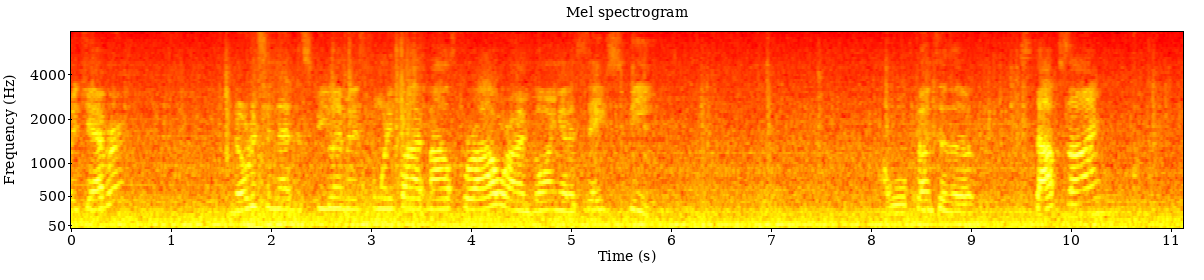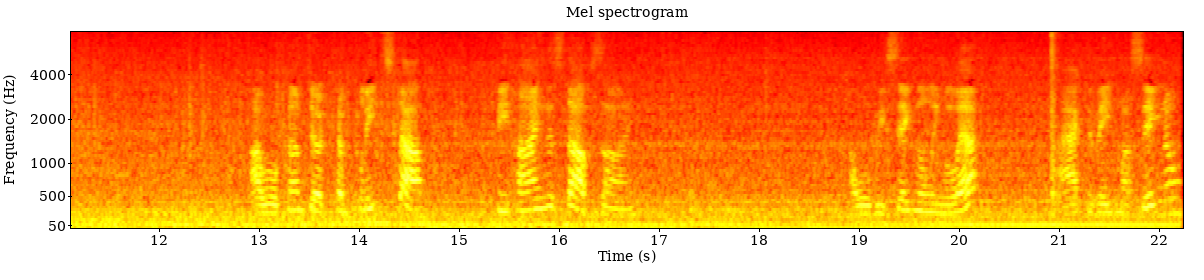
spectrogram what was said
whichever. Noticing that the speed limit is 25 miles per hour, I'm going at a safe speed. I will come to the stop sign. I will come to a complete stop behind the stop sign. I will be signaling left. I activate my signal.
